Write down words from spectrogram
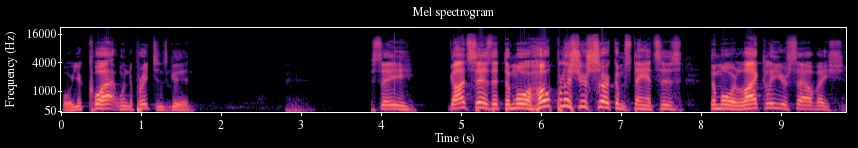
Boy, you're quiet when the preaching's good. See, God says that the more hopeless your circumstances, the more likely your salvation.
